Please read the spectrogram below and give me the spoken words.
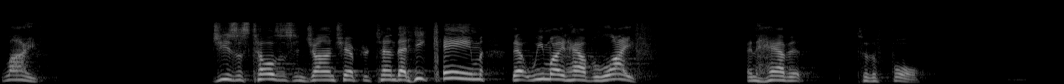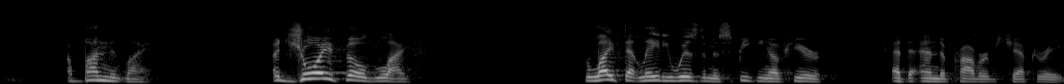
Life. Jesus tells us in John chapter 10 that he came that we might have life and have it to the full. Abundant life. A joy filled life. The life that Lady Wisdom is speaking of here at the end of Proverbs chapter 8.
